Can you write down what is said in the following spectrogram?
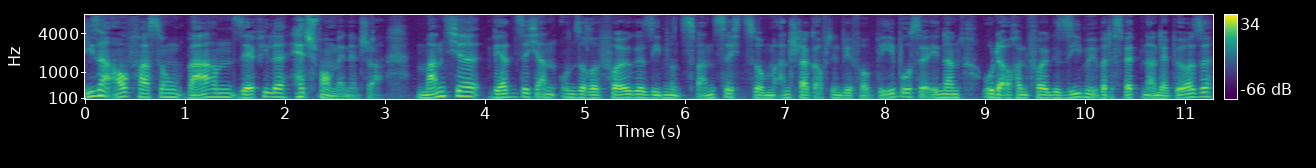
dieser Auffassung waren sehr viele Hedgefondsmanager. Manche werden sich an unsere Folge 27 zum Anschlag auf den BVB-Bus erinnern oder auch an Folge 7 über das Wetten an der Börse.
